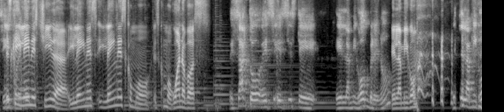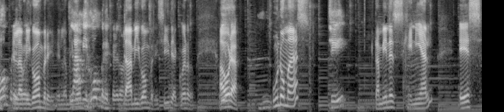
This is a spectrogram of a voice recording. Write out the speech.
Sí, es que Elaine es chida. Elaine es, Elaine es como, es como one of us. Exacto, es, es este, el amigombre, ¿no? El amigón, Es el amigombre. el amigombre, el La amigombre. amigombre, perdón. La amigombre, sí, de acuerdo. Ahora, uno más, Sí, que también es genial, es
